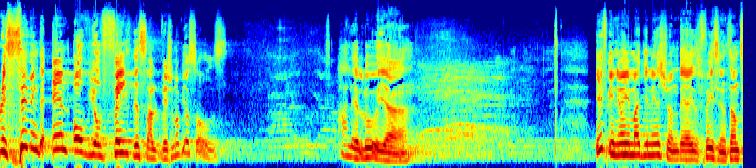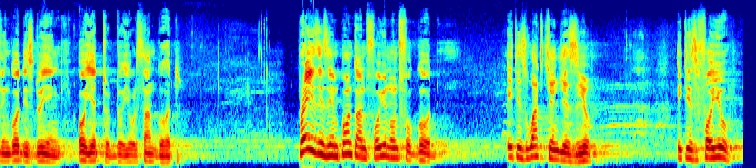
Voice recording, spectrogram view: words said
receiving the end of your faith, the salvation of your souls. Hallelujah. If in your imagination there is faith in something God is doing or yet to do, you will thank God. Praise is important for you, not for God. It is what changes you. It is for you.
